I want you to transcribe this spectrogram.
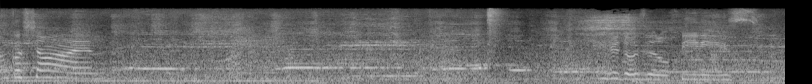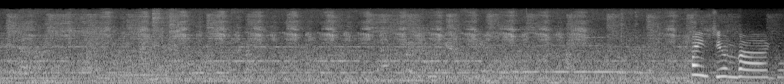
Uncle Sean. Look at those little feeties. Hi, Junebug.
